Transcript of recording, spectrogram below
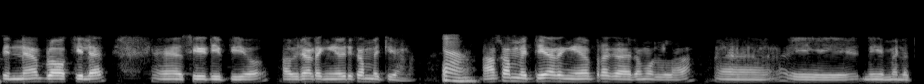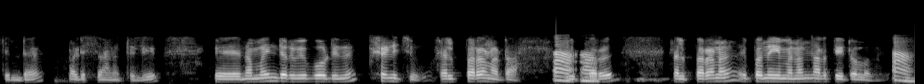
പിന്നെ ബ്ലോക്കിലെ സി ഡി പി ഒ അവരടങ്ങിയ ഒരു കമ്മിറ്റിയാണ്. ആ. കമ്മിറ്റി അടങ്ങിയ പ്രകാരമുള്ള ഈ നിയമനത്തിന്റെ അടിസ്ഥാനത്തിൽ നമ്മ ഇന്റർവ്യൂ ബോർഡിന് ക്ഷണിച്ചു. ഹെൽപ്പറാണ് കേട്ടാ ഹെൽപ്പർ ഹെൽപ്പറാണ് ഇപ്പൊ നിയമനം നടത്തിയിട്ടുള്ളത്. ആ.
